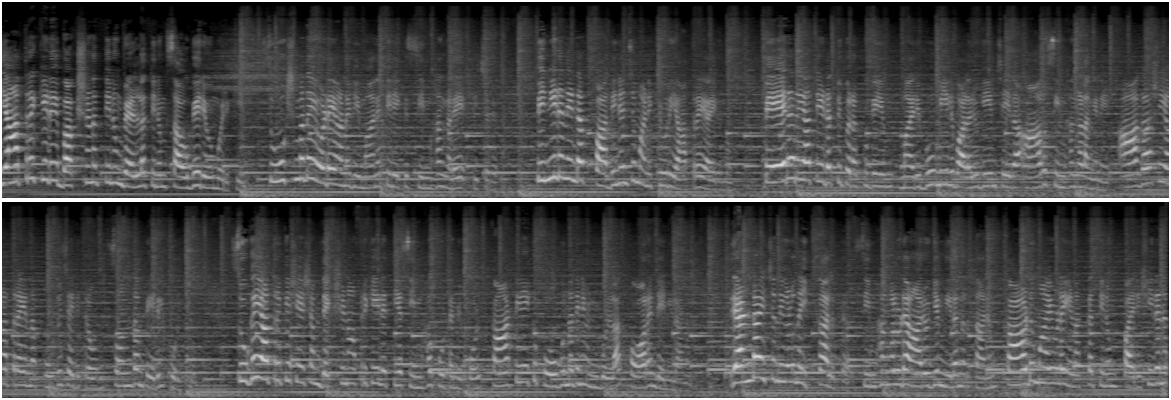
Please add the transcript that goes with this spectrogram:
യാത്രയ്ക്കിടെ ഭക്ഷണത്തിനും വെള്ളത്തിനും സൗകര്യവും ഒരുക്കി. സൂക്ഷ്മതയോടെയാണ് വിമാനത്തിലേക്ക് സിംഹങ്ങളെ എത്തിച്ചത്. പിന്നീട് നീണ്ട പതിനഞ്ച് മണിക്കൂർ യാത്രയായിരുന്നു. പേരറിയാത്തയിടത്ത് പിറക്കുകയും മരുഭൂമിയിൽ വളരുകയും ചെയ്ത ആറു സിംഹങ്ങൾ അങ്ങനെ ആകാശയാത്ര എന്ന പുതുചരിത്രവും സ്വന്തം പേരിൽ കുറിച്ചു. സുഖയാത്രയ്ക്ക് ശേഷം ദക്ഷിണാഫ്രിക്കയിലെത്തിയ സിംഹക്കൂട്ടം ഇപ്പോൾ കാട്ടിലേക്ക് പോകുന്നതിന് മുൻപുള്ള ക്വാറന്റൈനിലാണ്. രണ്ടാഴ്ച നീളുന്ന ഇക്കാലത്ത് സിംഹങ്ങളുടെ ആരോഗ്യം നിലനിർത്താനും കാടുമായുള്ള ഇണക്കത്തിനും പരിശീലന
